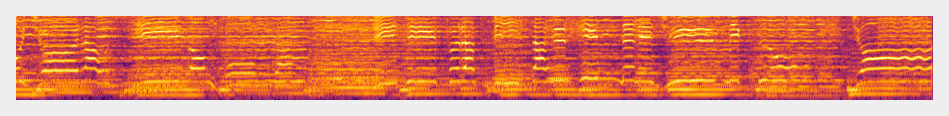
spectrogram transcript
och göra oss genomvåta? Är det för att visa hur himlen är ljuvligt blå? Ja,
